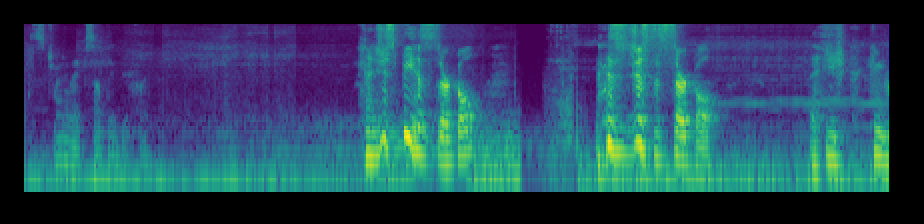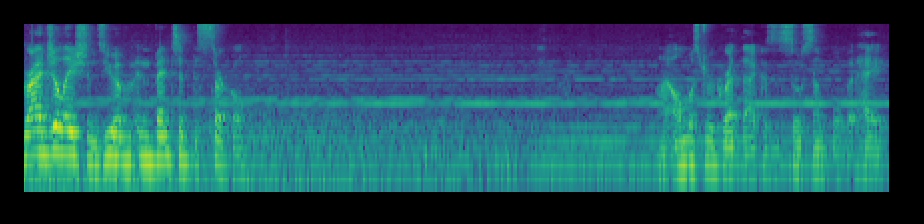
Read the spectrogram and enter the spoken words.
Let's try to make something different. Can it just be a circle? it's just a circle. Congratulations, you have invented the circle. I almost regret that because it's so simple, but hey.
